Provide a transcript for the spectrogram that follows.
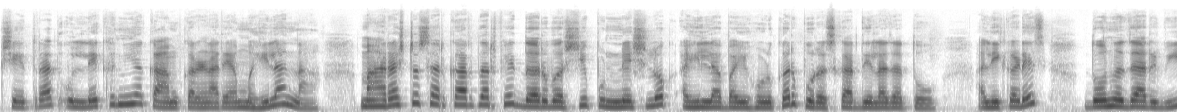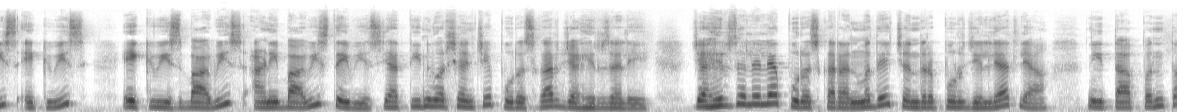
क्षेत्रात उल्लेखनीय काम करणाऱ्या महिलांना महाराष्ट्र सरकारतर्फे दरवर्षी पुण्यश्लोक अहिल्याबाई होळकर पुरस्कार दिला जातो. अलीकडेच दोन हजार वीस एकवीस एकवीस बावीस आणि बावीस तेवीस या तीन वर्षांचे पुरस्कार जाहीर झाले. जाहीर झालेल्या पुरस्कारांमध्ये चंद्रपूर जिल्ह्यातल्या नीता पंत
